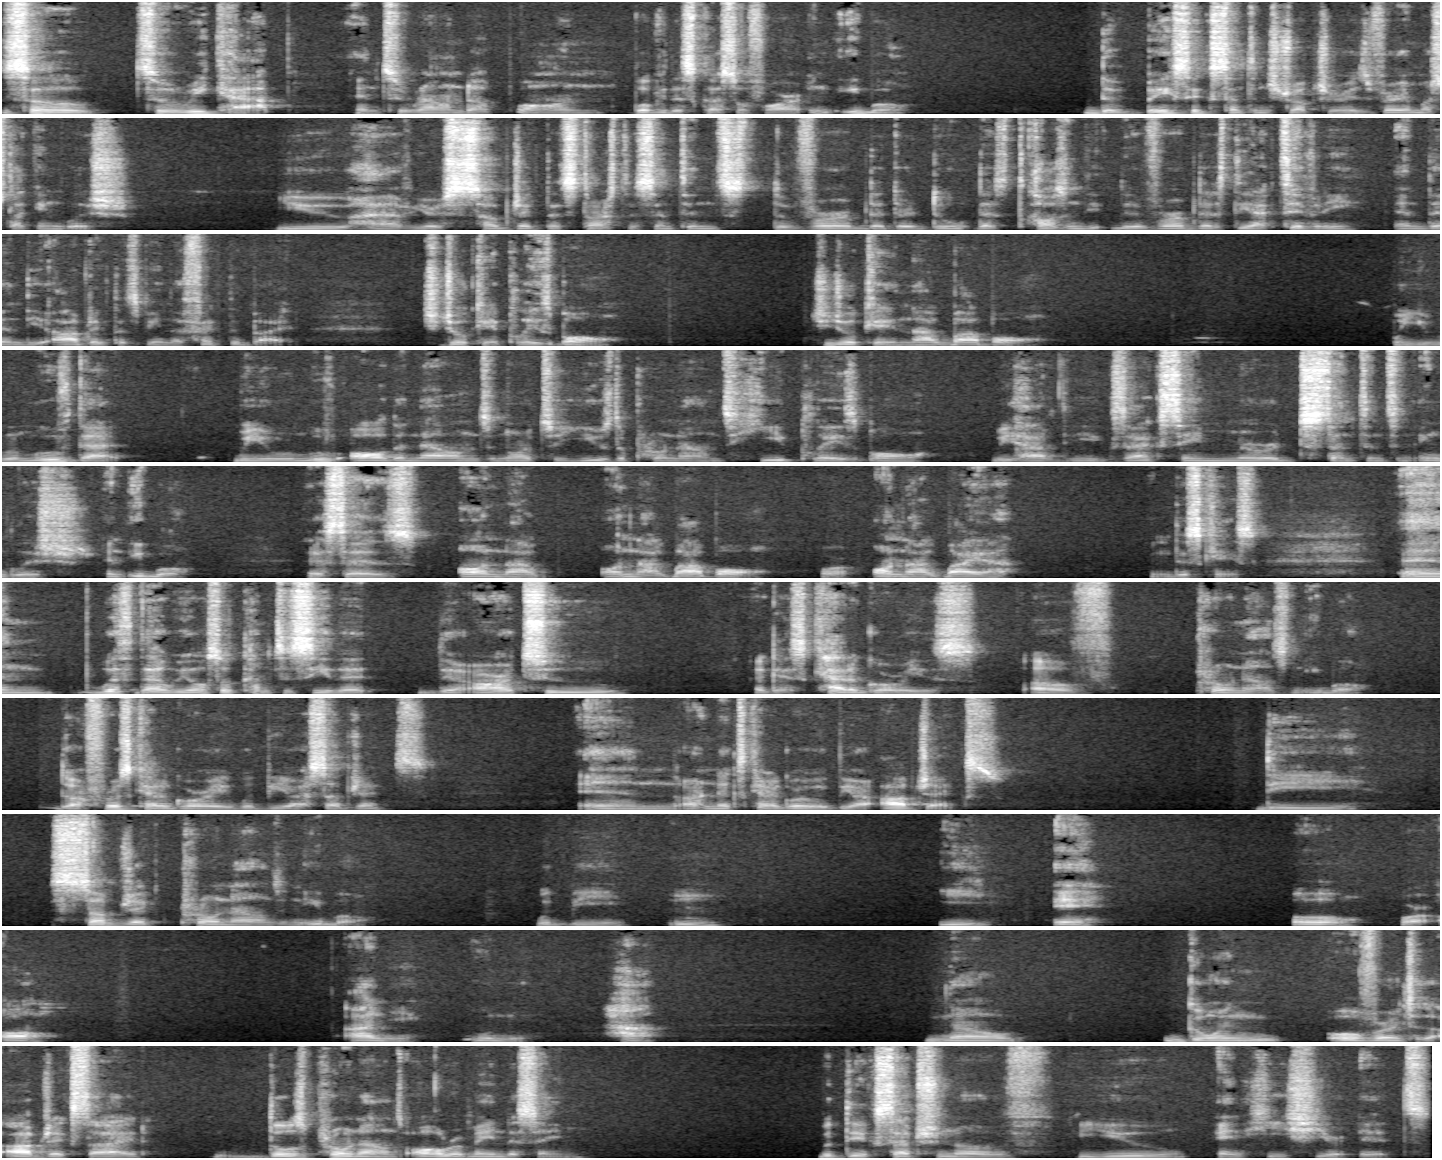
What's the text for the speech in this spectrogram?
So, to recap and to round up on what we discussed so far, in Igbo, the basic sentence structure is very much like English. You have your subject that starts the sentence, the verb that they're doing that's causing the, the verb that's the activity, and then the object that's being affected by it. Chijioke plays ball. Chijioke nagba ball. When you remove that, when you remove all the nouns in order to use the pronouns he plays ball, we have the exact same mirrored sentence in English, in Igbo, that says onag, onagba ball, or onagbaya in this case. And with that, we also come to see that there are two, I guess, categories of pronouns in Igbo. Our first category would be our subjects, and our next category would be our objects. The subject pronouns in Igbo would be m, i, e, o, or o, ani, unu, ha. Now, going over into the object side, those pronouns all remain the same, with the exception of you and he, she, or it.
